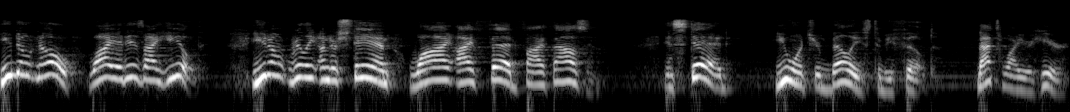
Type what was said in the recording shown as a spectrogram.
You don't know why it is I healed. You don't really understand why I fed 5,000. Instead, you want your bellies to be filled. That's why you're here.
